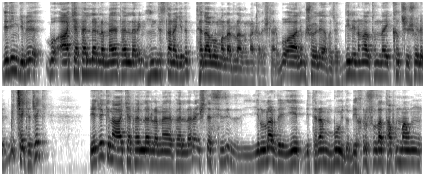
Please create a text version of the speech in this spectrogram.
Dediğim gibi bu AKP'lilerle MHP'lilerin Hindistan'a gidip tedavi olmaları lazım arkadaşlar. Bu alim şöyle yapacak. Dilinin altındaki kılçığı şöyle bir çekecek. Diyecek ki ne AKP'lilerle MHP'lilere işte sizi yıllardır yiyip bitiren buydu. Bir hırsıza tapınman,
